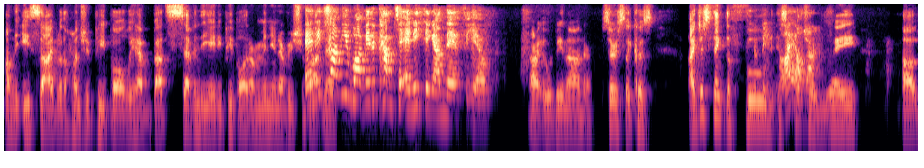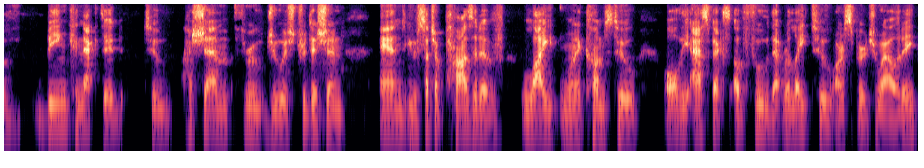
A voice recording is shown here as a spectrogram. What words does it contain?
on the east side with 100 people. We have about 70, 80 people at our minyan every Shabbat. Anytime now. you want me to come to anything, I'm there for you. All right, it would be an honor. Seriously, because I just think the food is such a way of being connected to Hashem through Jewish tradition. And you're such a positive light when it comes to all the aspects of food that relate to our spirituality.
